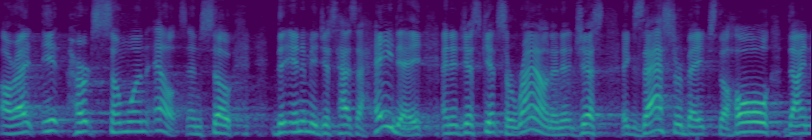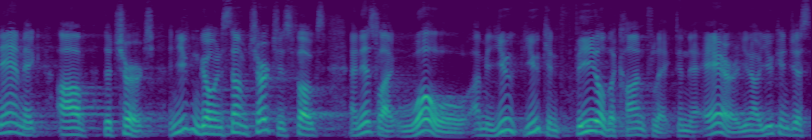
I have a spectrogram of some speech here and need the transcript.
all right, it hurts someone else. And so the enemy just has a heyday and it just gets around and it just exacerbates the whole dynamic of the church. And you can go in some churches, folks, and it's like, whoa. I mean, you, you can feel the conflict in the air. You know, you can just,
